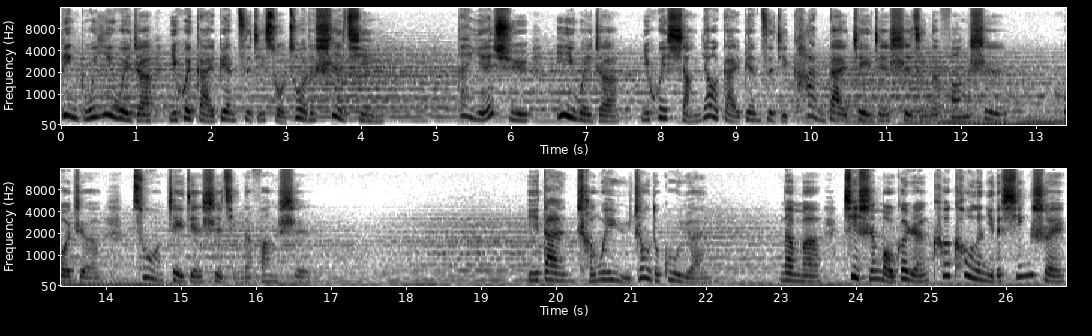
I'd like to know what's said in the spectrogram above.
并不意味着你会改变自己所做的事情，但也许意味着。你会想要改变自己看待这件事情的方式，或者做这件事情的方式。一旦成为宇宙的雇员，那么即使某个人克扣了你的薪水，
